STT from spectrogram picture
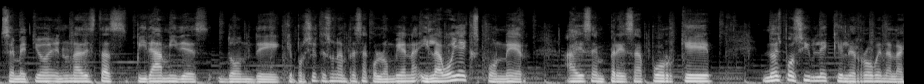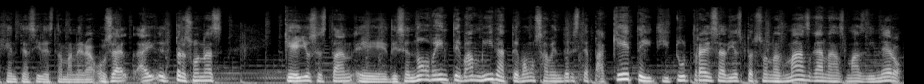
se metió en una de estas pirámides donde, que por cierto es una empresa colombiana, y la voy a exponer a esa empresa porque no es posible que le roben a la gente así de esta manera. O sea, hay personas que ellos están, eh, dicen, no, vente, va, mira, te vamos a vender este paquete y si tú traes a 10 personas más, ganas más dinero.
